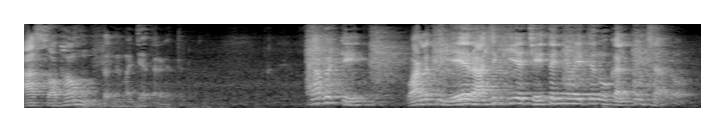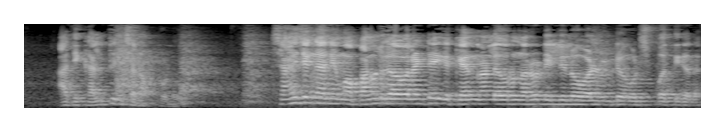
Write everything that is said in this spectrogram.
ఆ స్వభావం ఉంటుంది మధ్యతరగతిలో. కాబట్టి వాళ్ళకి ఏ రాజకీయ చైతన్యం అయితే నువ్వు కల్పించాలో అది కల్పించనప్పుడు సహజంగానే మా పనులు కావాలంటే ఇక కేంద్రంలో ఎవరున్నారో ఢిల్లీలో వాళ్ళు ఉంటే ఒడిచిపోద్ది కదా.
